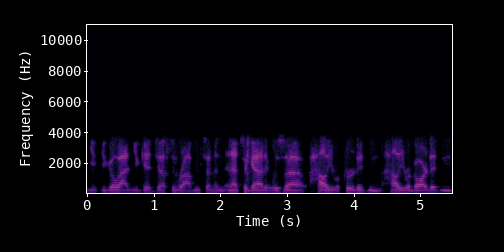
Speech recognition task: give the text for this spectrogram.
you, you go out and you get Justin Robinson, and, and that's a guy that was uh, highly recruited and highly regarded, and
